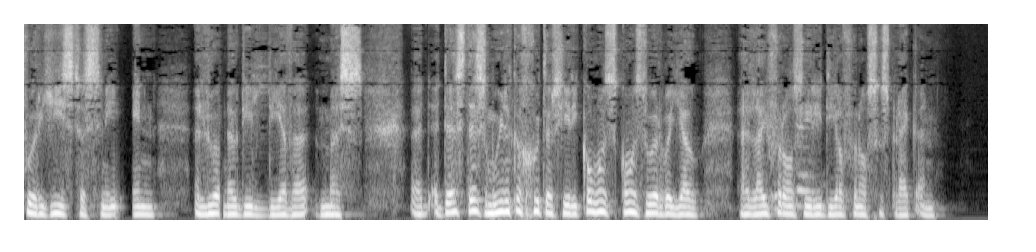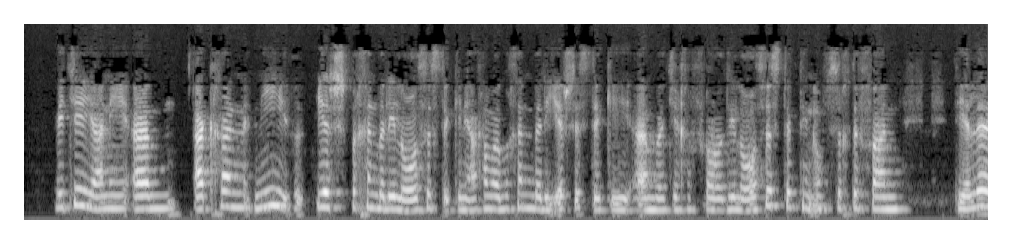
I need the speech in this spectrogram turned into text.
voor Jesus nie en loop nou die lewe mis. Uh, dis dis moeilike goeters hierdie. Kom ons kom ons hoor by jou. Uh, lei vir ons hierdie deel van ons gesprek in. Weet jy Jannie, ehm um, ek gaan nie eers begin by die laaste stukkie nie. Ek gaan maar begin by die eerste stukkie ehm um, wat jy gevra het, die laaste stuk ten opsigte van die hele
